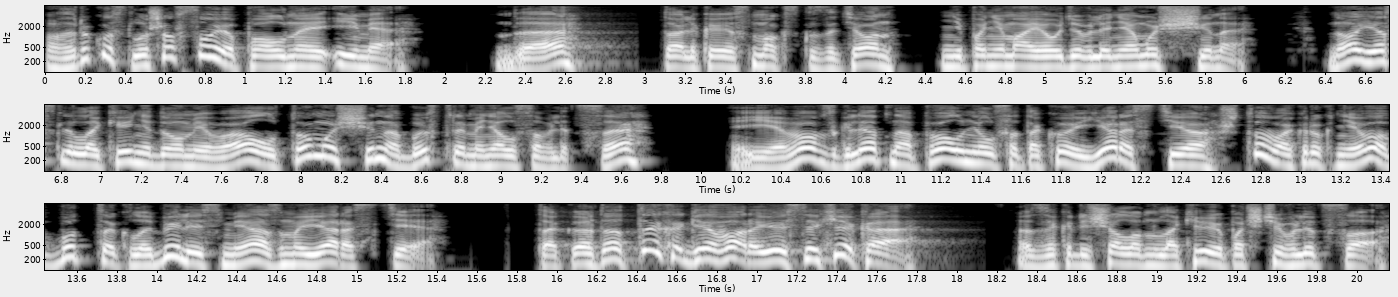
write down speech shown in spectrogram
вдруг услышав свое полное имя. «Да?» – только и смог сказать он, не понимая удивления мужчины. Но если лакей недоумевал, то мужчина быстро менялся в лице. Его взгляд наполнился такой яростью, что вокруг него будто клубились миазмы ярости. «Так это ты, Хагевара Йосихика!» – закричал он лакею почти в лицо.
